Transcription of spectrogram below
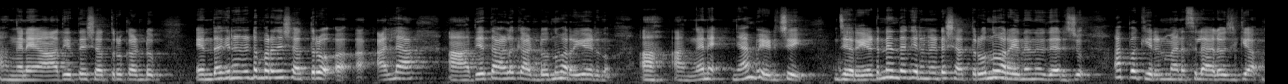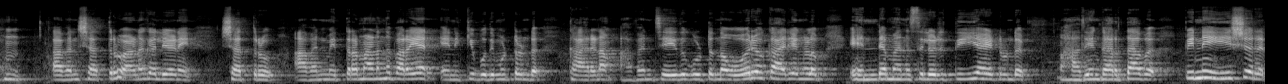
അങ്ങനെ ആദ്യത്തെ ശത്രു കണ്ടു. എന്താ കിരണേട്ടൻ പറഞ്ഞ ശത്രു? അല്ല ആദ്യത്തെ ആൾ കണ്ടു എന്ന് പറയുമായിരുന്നു ആ അങ്ങനെ ഞാൻ പേടിച്ചുപോയി. ജെറിയേട്ടൻ എന്താ കിരണേട്ടൻ ശത്രു എന്ന് പറയുന്നതെന്ന് വിചാരിച്ചു. അപ്പം കിരൺ "ഹും, അവൻ ശത്രുവാണ് കല്യാണി. ശത്രു അവൻ മിത്രമാണെന്ന് പറയാൻ എനിക്ക് ബുദ്ധിമുട്ടുണ്ട്. കാരണം അവൻ ചെയ്തു കൂട്ടുന്ന ഓരോ കാര്യങ്ങളും എന്റെ മനസ്സിലൊരു തീയായിട്ടുണ്ട്. ആദ്യം കർത്താവ് പിന്നെ ഈശ്വരൻ.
